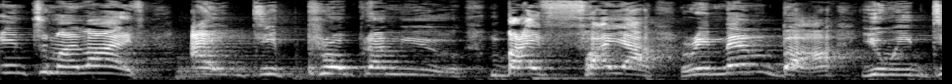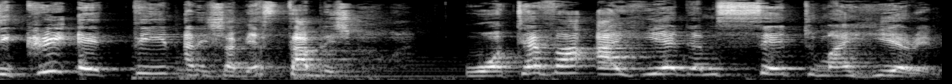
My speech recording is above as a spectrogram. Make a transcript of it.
into my life, I deprogram you by fire. Remember, you will decree a thing and it shall be established. Whatever I hear them say to my hearing,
